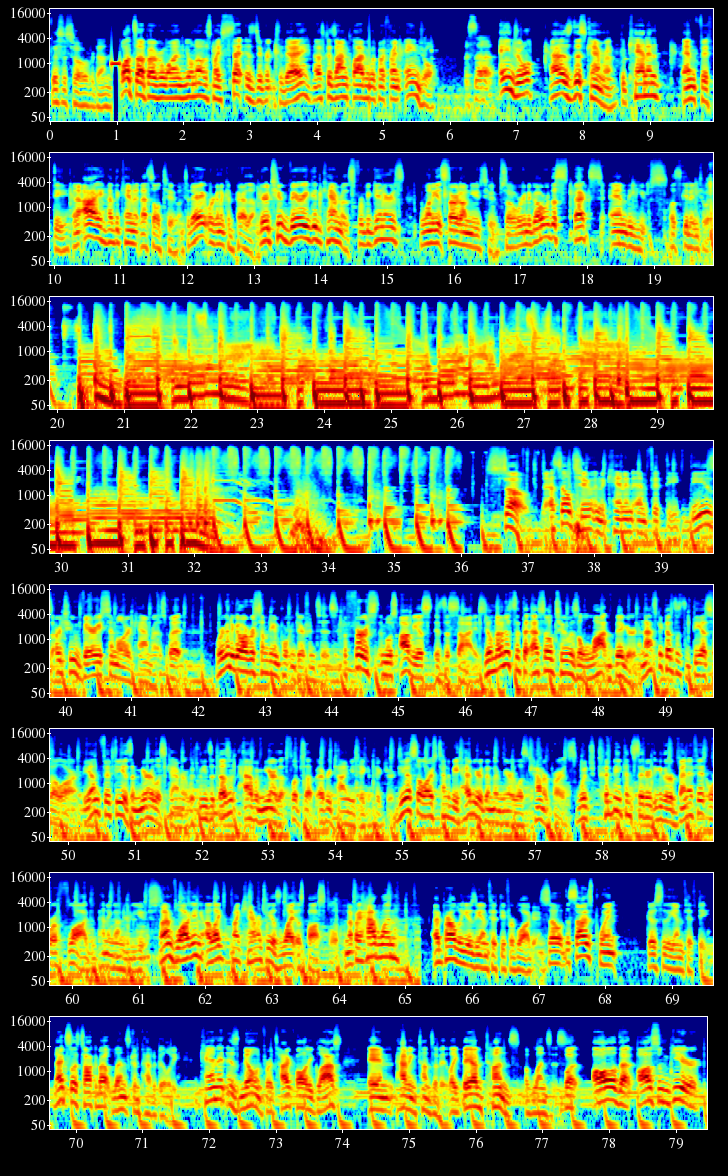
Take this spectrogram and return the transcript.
This is so overdone. What's up everyone? You'll notice my set is different today. That's because I'm collabing with my friend Angel. What's up? Angel has this camera, the Canon M50, and I have the Canon SL2, and today we're gonna compare them. They're two very good cameras for beginners who wanna get started on YouTube. So we're gonna go over the specs and the use. Let's get into it. So, the SL2 and the Canon M50, these are two very similar cameras, but we're gonna go over some of the important differences. The first and most obvious is the size. You'll notice that the SL2 is a lot bigger, and that's because it's a DSLR. The M50 is a mirrorless camera, which means it doesn't have a mirror that flips up every time you take a picture. DSLRs tend to be heavier than their mirrorless counterparts, which could be considered either a benefit or a flaw depending on your use. When I'm vlogging, I like my camera to be as light as possible, and if I had one, I'd probably use the M50 for vlogging. So the size point goes to the M50. Next, let's talk about lens compatibility. Canon is known for its high quality glass and having tons of it. Like they have tons of lenses, but all of that awesome gear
